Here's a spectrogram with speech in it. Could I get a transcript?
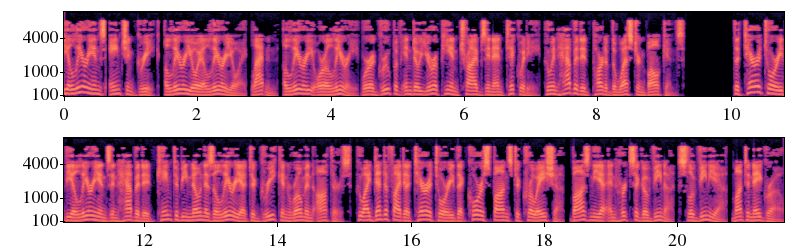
The Illyrians ancient Greek, Illyrioi Illyrioi, Latin, Illyri or Illyri were a group of Indo-European tribes in antiquity, who inhabited part of the Western Balkans. The territory the Illyrians inhabited came to be known as Illyria to Greek and Roman authors, who identified a territory that corresponds to Croatia, Bosnia and Herzegovina, Slovenia, Montenegro,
